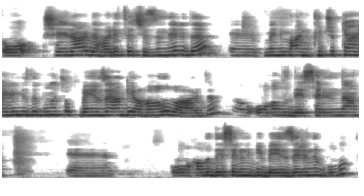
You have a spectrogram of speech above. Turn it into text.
O şeyler de harita çizimleri de e, benim hani küçükken evimizde buna çok benzeyen bir halı vardı. O, halı deseninden e, o halı deseninin bir benzerini bulup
